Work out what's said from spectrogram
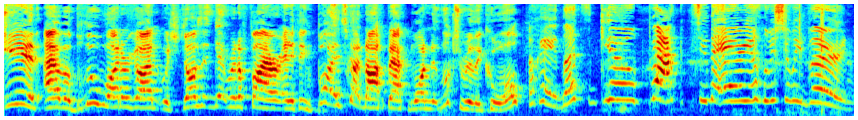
And I have a blue water gun, which doesn't get rid of fire or anything, but it's got knockback one. It looks really cool. okay, let's go back to the area. Who should we burn?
